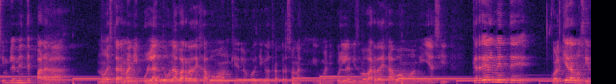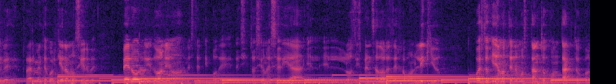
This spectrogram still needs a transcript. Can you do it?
simplemente para no estar manipulando una barra de jabón, que luego llegue otra persona y manipule la misma barra de jabón y así. Que realmente cualquiera nos sirve, realmente cualquiera nos sirve. Pero lo idóneo en este tipo de, situaciones sería los dispensadores de jabón líquido, puesto que ya no tenemos tanto contacto con,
